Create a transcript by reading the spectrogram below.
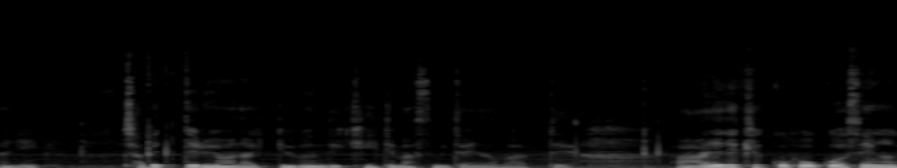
何？喋ってるような気分で聞いてますみたいなのがあってああれで結構方向性が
